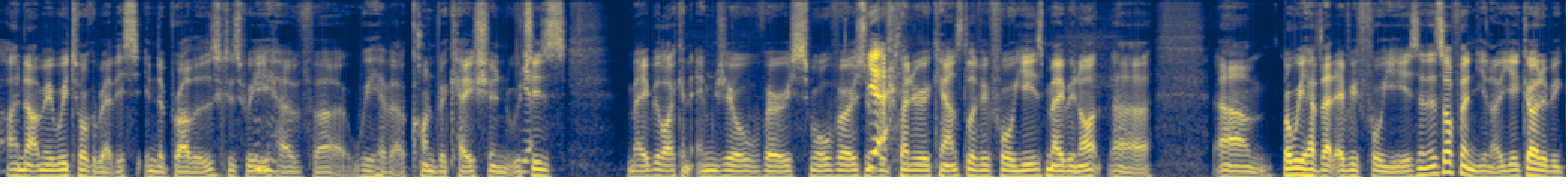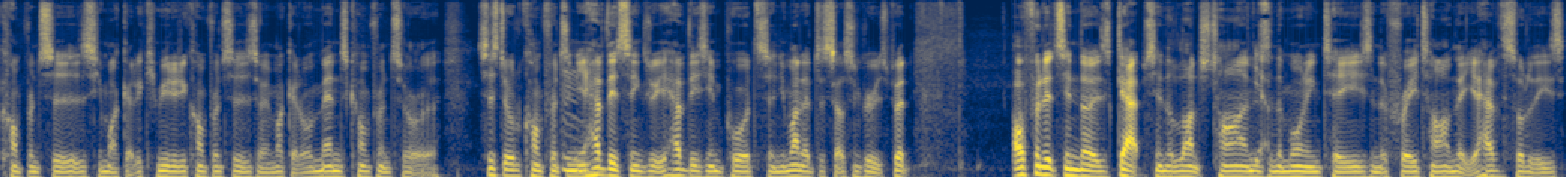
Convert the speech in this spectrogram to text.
I know. I mean, we talk about this in the brothers because we Mm-hmm. have uh, we have our convocation, which Yep. is maybe like an MGL, very small version Yeah. of the plenary council every four years. Maybe not. Uh, um, but we have that every four years, and there's often, you know, you go to big conferences, you might go to community conferences, or you might go to a men's conference or a sisterhood conference, and you Mm. have these things where you have these inputs, and you might have discussion groups, but often it's in those gaps in the lunch times Yeah. and the morning teas and the free time that you have sort of these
